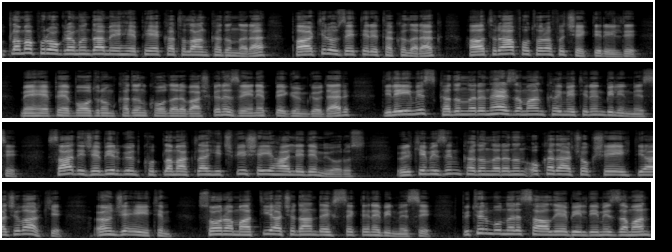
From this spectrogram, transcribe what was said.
Kutlama programında MHP'ye katılan kadınlara parti rozetleri takılarak hatıra fotoğrafı çektirildi. MHP Bodrum Kadın Kolları Başkanı Zeynep Begüm Göder, dileğimiz kadınların her zaman kıymetinin bilinmesi. Sadece bir gün kutlamakla hiçbir şeyi halledemiyoruz. Ülkemizin kadınlarının o kadar çok şeye ihtiyacı var ki, önce eğitim, sonra maddi açıdan desteklenebilmesi. Bütün bunları sağlayabildiğimiz zaman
